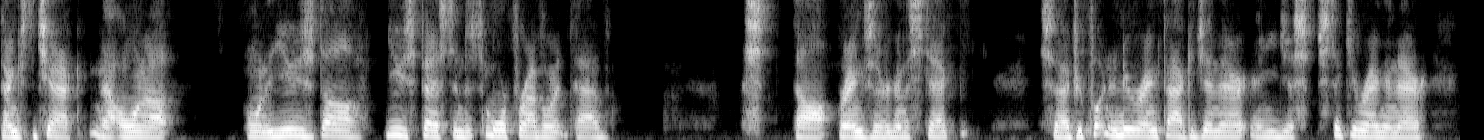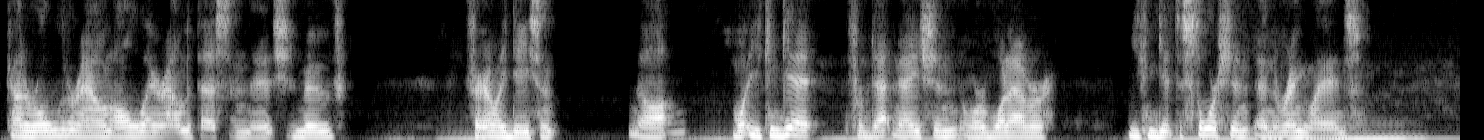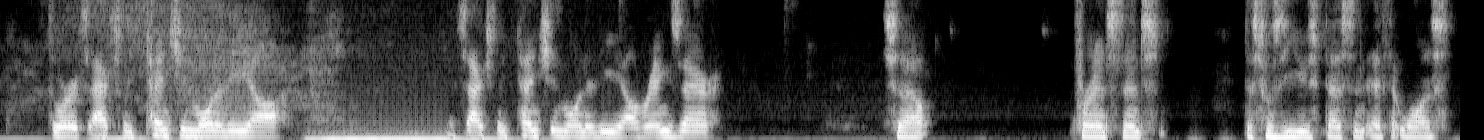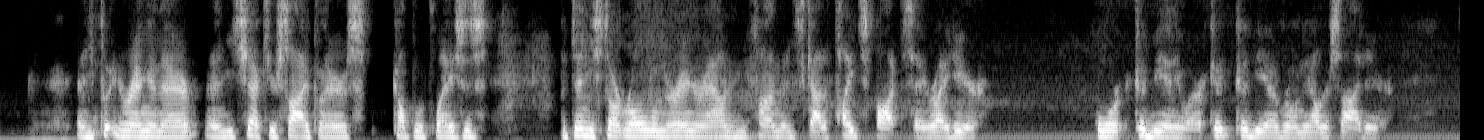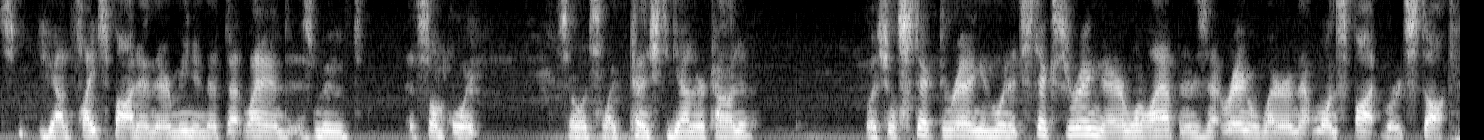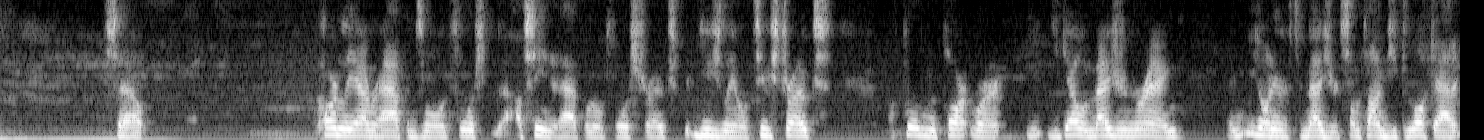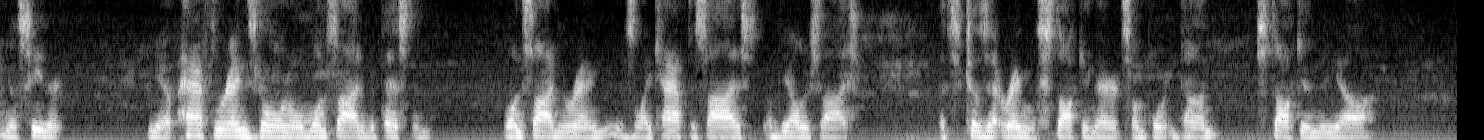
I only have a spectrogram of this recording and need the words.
things to check. Now on a on a used uh, used piston, it's more prevalent to have uh, rings that are going to stick. So if you're putting a new ring package in there and you just stick your ring in there, kind of roll it around all the way around the piston, and it should move fairly decent. Uh, what you can get from detonation or whatever, you can get distortion in the ring lands to where it's actually pinching one of the uh, it's actually pinching one of the uh, rings there. So, for instance, this was a used piston if it was, and you put your ring in there and you check your side clearance a couple of places, but then you start rolling the ring around and you find that it's got a tight spot, say right here, or it could be anywhere. It could could be over on the other side here you got a tight spot in there, meaning that that land is moved at some point. So it's like pinched together, kind of. But you'll stick the ring, and when it sticks the ring there, what will happen is that ring will wear in that one spot where it's stuck. So hardly ever happens on four. I've seen it happen on four strokes, but usually on two strokes, I pull them apart where you, you go and measure the ring, and you don't even have to measure it. Sometimes you can look at it and you'll see that you know half the ring's going on one side of the piston. One side of the ring is like half the size of the other size. That's because that ring was stuck in there at some point in time, stuck in the uh,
